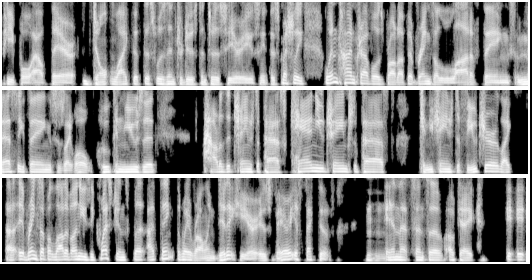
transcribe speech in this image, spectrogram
people out there don't like that this was introduced into the series, especially when time travel is brought up. It brings a lot of things, messy things. It's like, well, who can use it? How does it change the past? Can you change the past? Can you change the future? Like, uh, it brings up a lot of uneasy questions. But I think the way Rowling did it here is very effective Mhm. in that sense of okay it, it,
